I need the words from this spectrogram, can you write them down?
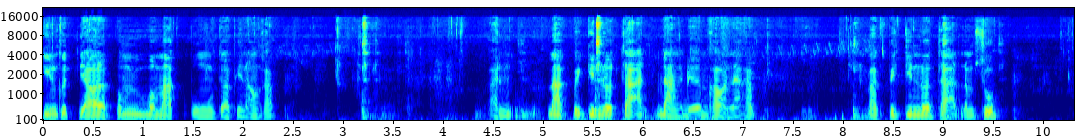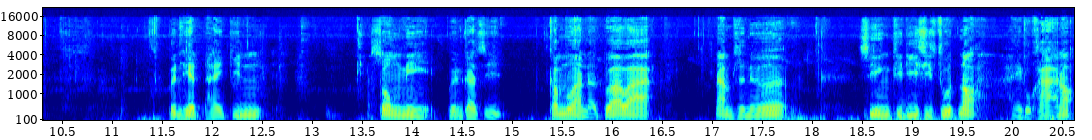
กินก๋วยเตี๋ยวแล้วผมบ่มักปรุงตัวพี่น้องครับ อันมักไปกินรสชาติดั่งเดิมเขานะครับ มักไปกินรสชาติน้ำซุป เพื่อนเฮ็ดให้กินทรงนี่เพื่อนกะสิคำนวณนะตัวว่านำเสนอสิ่งที่ดีที่สุดเนาะให้ลูกค้าเนาะ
